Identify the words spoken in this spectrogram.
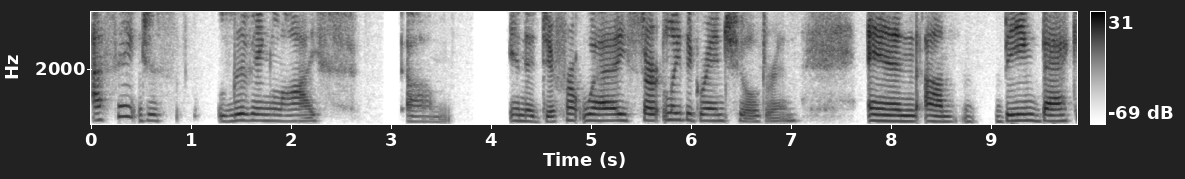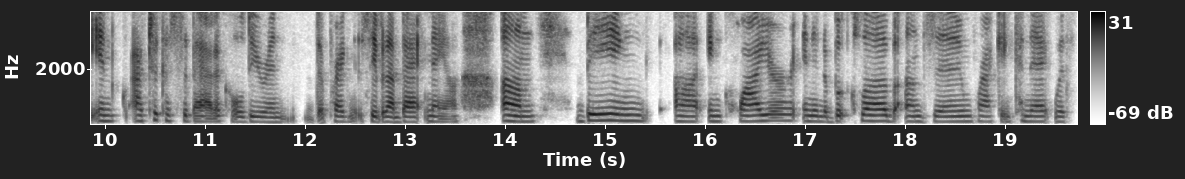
I think just living life um, in a different way, certainly the grandchildren. And um, being back in, I took a sabbatical during the pregnancy, but I'm back now. Um, being uh, in choir and in a book club on Zoom where I can connect with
